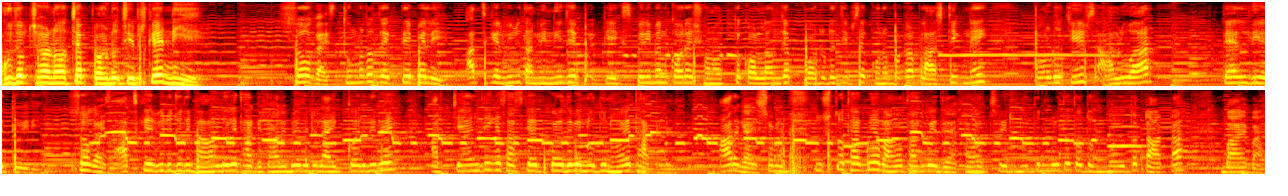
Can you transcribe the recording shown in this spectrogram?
গুজব ছড়ানো হচ্ছে পটেটো চিপসকে নিয়ে। সো গাইস তোমরা তো দেখতে পেলে, আজকের ভিডিওতে আমি নিজে একটি এক্সপেরিমেন্ট করে শনাক্ত করলাম যে পটেটো চিপসে কোনো প্রকার প্লাস্টিক নেই পটেটো চিপস আলু আর তেল দিয়ে তৈরি। সো গাইস আজকের ভিডিও যদি ভালো লেগে থাকে, তাহলে ভিডিওটি লাইক করে দিবে আর চ্যানেলটিকে সাবস্ক্রাইব করে দেবে নতুন হয়ে থাকলে। আর গাইস সবাই সুস্থ থাকবে, ভালো থাকবে, দেখা হচ্ছে নতুন ভিডিওতে ততক্ষণ টাটা বাই বাই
